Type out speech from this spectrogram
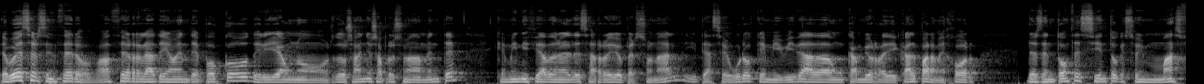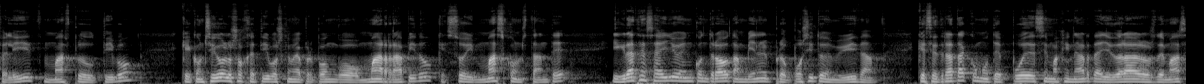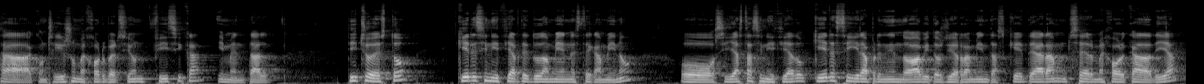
Te voy a ser sincero, hace relativamente poco, diría unos dos años aproximadamente, que me he iniciado en el desarrollo personal y te aseguro que mi vida ha dado un cambio radical para mejor. Desde entonces siento que soy más feliz, más productivo, que consigo los objetivos que me propongo más rápido, que soy más constante y gracias a ello he encontrado también el propósito de mi vida, que se trata, como te puedes imaginar, de ayudar a los demás a conseguir su mejor versión física y mental. Dicho esto, ¿quieres iniciarte tú también en este camino? O si ya estás iniciado, ¿quieres seguir aprendiendo hábitos y herramientas que te harán ser mejor cada día?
